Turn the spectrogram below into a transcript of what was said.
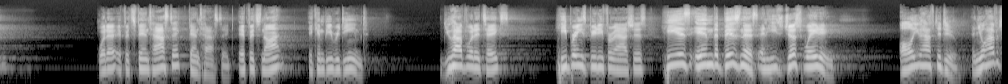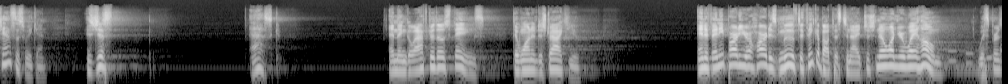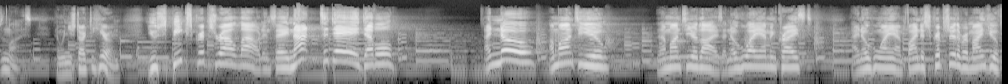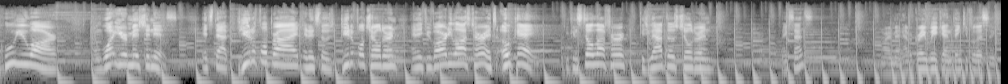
what, if it's fantastic, fantastic. If it's not, it can be redeemed. You have what it takes. He brings beauty from ashes. He is in the business and he's just waiting. All you have to do, and you'll have a chance this weekend, is just ask. And then go after those things that want to distract you. And if any part of your heart is moved to think about this tonight, just know on your way home, whispers and lies. And when you start to hear them, you speak scripture out loud and say, Not today, devil. I know I'm on to you, and I'm on to your lies. I know who I am in Christ. I know who I am. Find a scripture that reminds you of who you are and what your mission is. It's that beautiful bride and it's those beautiful children. And if you've already lost her, it's okay. You can still love her because you have those children. Make sense? All right, man. Have a great weekend. Thank you for listening.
